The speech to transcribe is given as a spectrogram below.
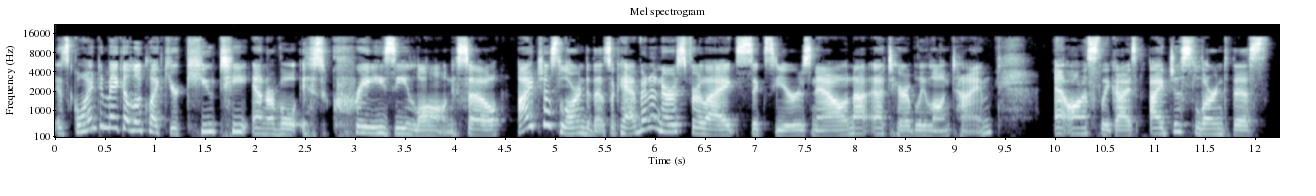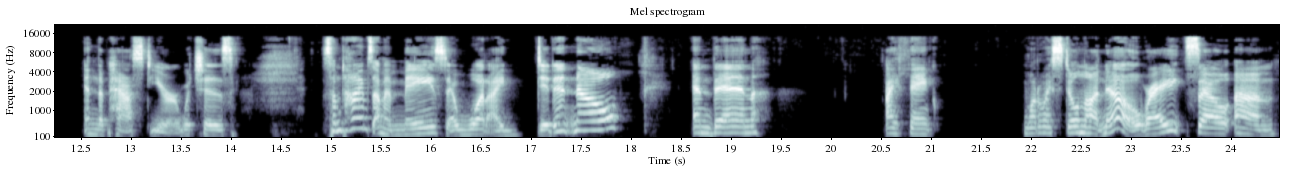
is going to make it look like your QT interval is crazy long. So I just learned this. Okay. I've been a nurse for like six years now, not a terribly long time. And honestly, guys, I just learned this in the past year, which is sometimes I'm amazed at what I didn't know. And then I think, what do I still not know? Right. So, um,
